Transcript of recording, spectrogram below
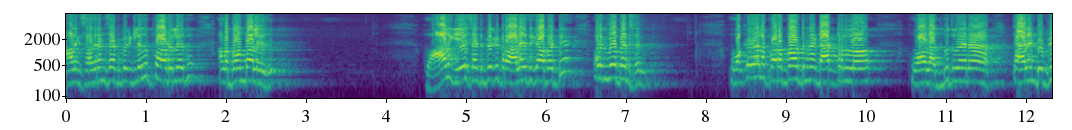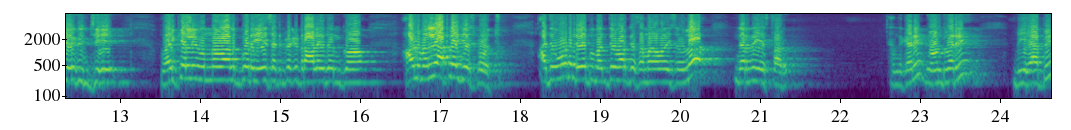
వాళ్ళకి సదరన్ సర్టిఫికేట్ లేదు పాడు లేదు వాళ్ళ బొందా లేదు. వాళ్ళకి ఏ సర్టిఫికెట్ రాలేదు కాబట్టి వాళ్ళకి నో పెన్షన్ ఒకవేళ పొరపాటున డాక్టర్లో వాళ్ళ అద్భుతమైన టాలెంట్ ఉపయోగించి వైకల్యం ఉన్న వాళ్ళకి కూడా ఏ సర్టిఫికెట్ రాలేదు అనుకో వాళ్ళు మళ్ళీ అప్లై చేసుకోవచ్చు. అది కూడా రేపు మంత్రివర్గ సమావేశంలో నిర్ణయిస్తారు. అందుకని డోంట్ వరీ బీ హ్యాపీ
